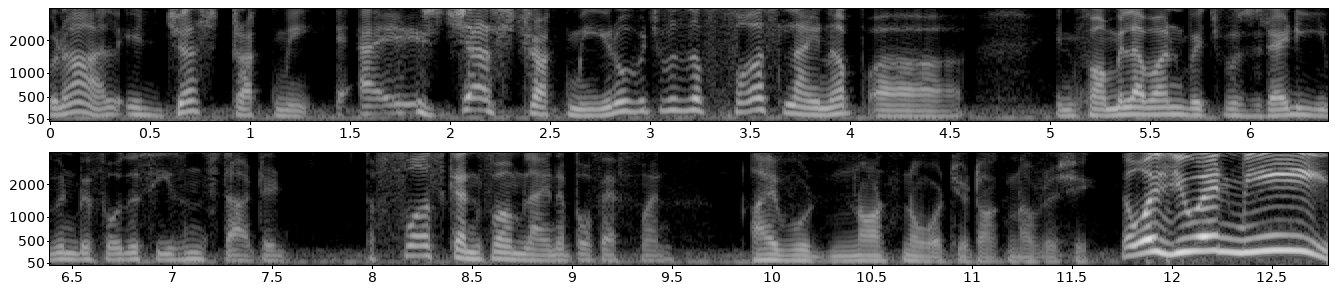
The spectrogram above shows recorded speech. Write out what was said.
Kunal, it just struck me. It just struck me, you know, which was the first lineup uh, in Formula One which was ready even before the season started. The first confirmed lineup of F1. I would not know what you're talking about, Rishi. That was you and me.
